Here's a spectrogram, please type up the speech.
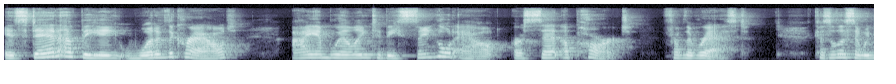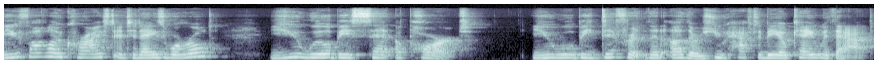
instead of being one of the crowd, I am willing to be singled out or set apart from the rest. Because listen, when you follow Christ in today's world, you will be set apart. You will be different than others. You have to be okay with that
